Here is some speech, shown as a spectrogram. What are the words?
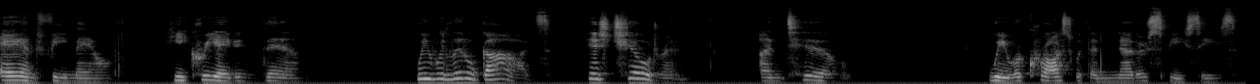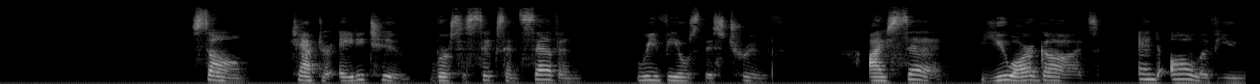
and female. He created them. We were little gods, his children, until we were crossed with another species. Psalm chapter 82, verses 6 and 7 reveals this truth. I said, You are gods, and all of you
